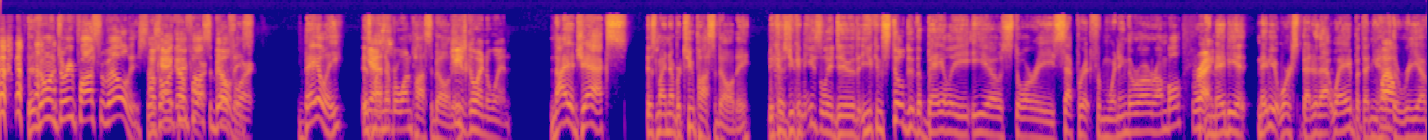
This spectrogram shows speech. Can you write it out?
There's only three possibilities. There's okay, only three for it. Go possibilities. Bayley is my number one possibility. She's going to win. Nia Jax is my number two possibility because you mm-hmm. can easily do that. You can still do the Bayley IYO story separate from winning the Royal Rumble. Right. And maybe it maybe it works better that way, but then you Well- have the Rhea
